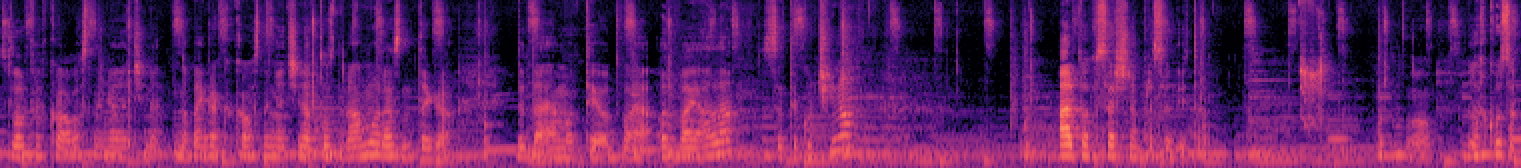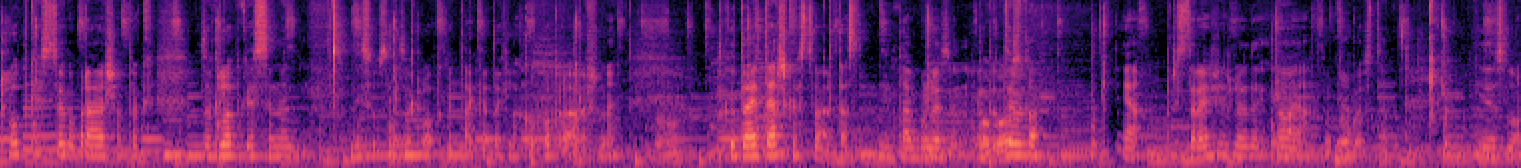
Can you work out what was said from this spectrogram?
zelo kakovostnega načina, nobenega kakovostnega načina to zdravimo, razen tega, da dajemo te odvaja, odvajala za tekočino ali pa srčna presaditev. No, Lahko zaklopke se popraviš, ampak zaklopke se ne, niso vse zaklopke take, da jih lahko popraviš. Ne. no. Tako da je težka stvar ta, ta bolezen. In Pogosta? Ja, pri starejših ljudeh, no ja, ful Ja. pogosto. Je zelo.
